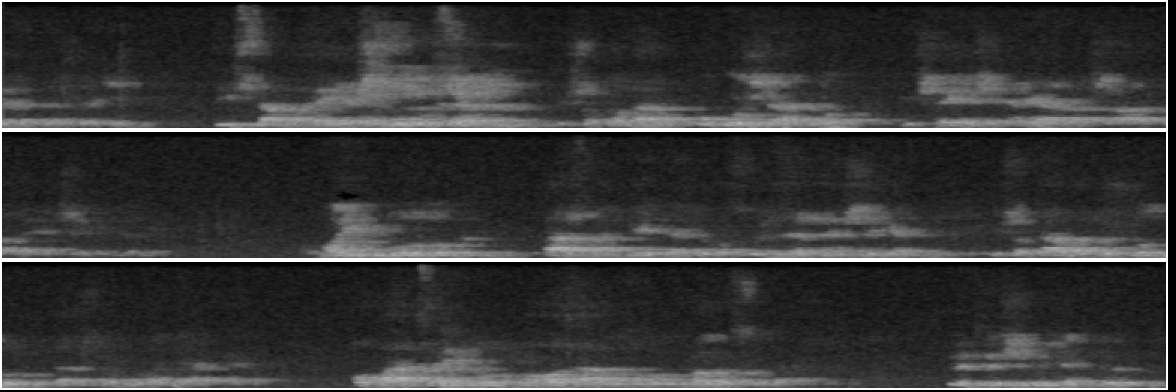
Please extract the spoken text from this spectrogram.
jelentette ki, tisztán a helyes módszer és a tanárok okossága és helyes eljárása által lehet segíteni. A mai utódok Pázmány Pétertől az önzetlenséget és a támados gondolkodást tanulhatják meg. Apácaitól a hazához való ragaszkodást. Ötvös Józseftől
